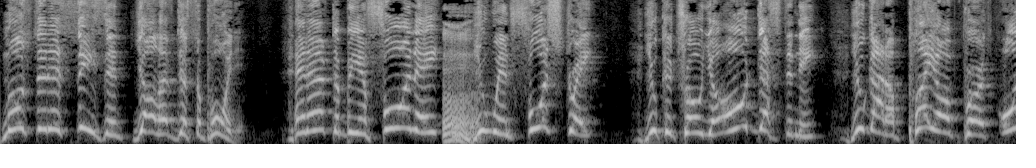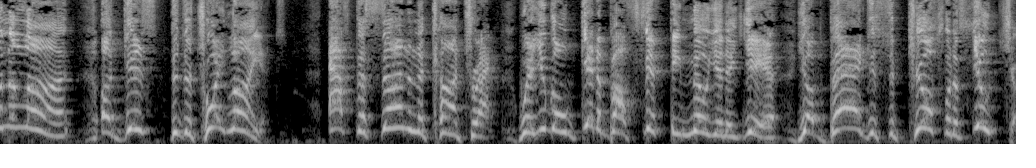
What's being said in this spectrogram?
Most of this season, y'all have disappointed. And after being four and eight, mm. you win four straight. You control your own destiny. You got a playoff berth on the line against the Detroit Lions. After signing the contract where you're gonna get about 50 million a year, your bag is secure for the future.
